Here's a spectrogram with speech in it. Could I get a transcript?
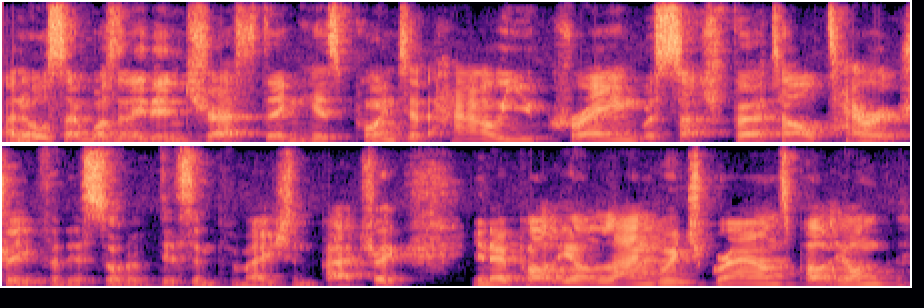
And also, wasn't it interesting his point at how Ukraine was such fertile territory for this sort of disinformation, Patrick? You know, partly on language grounds, partly on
